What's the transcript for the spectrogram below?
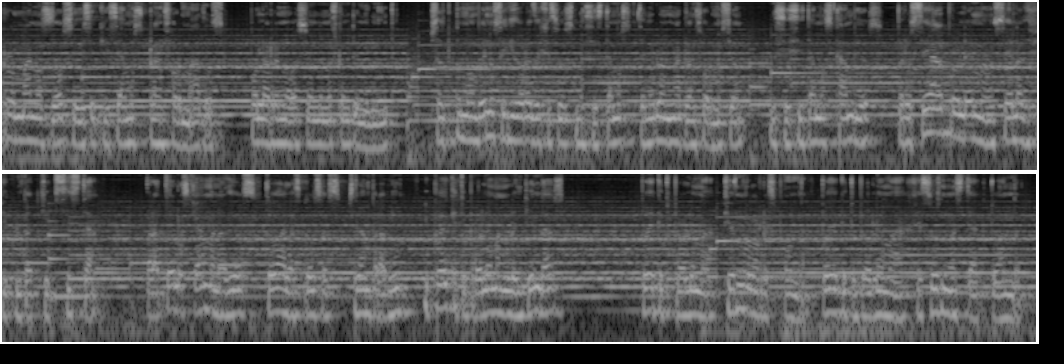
Romanos 12 dice que seamos transformados por la renovación de nuestro entendimiento. O sea, como buenos seguidores de Jesús necesitamos tener una transformación, necesitamos cambios, pero sea el problema o sea la dificultad que exista, Para todos los que aman a Dios, todas las cosas serán para bien. Y puede que tu problema no lo entiendas, puede que tu problema Dios no lo responda, puede que tu problema Jesús no esté actuando.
